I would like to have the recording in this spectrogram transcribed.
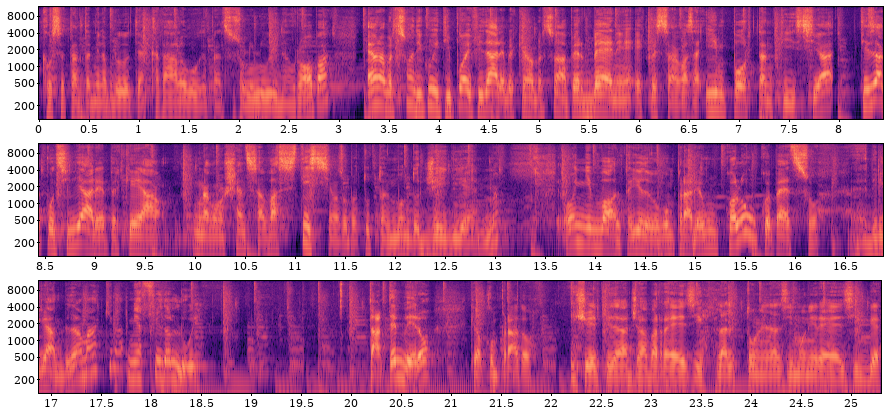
con 70.000 prodotti a catalogo che penso solo lui in Europa, è una persona di cui ti puoi fidare perché è una persona per bene e questa è una cosa importantissima, ti sa consigliare perché ha una conoscenza vastissima soprattutto nel mondo JDM, ogni volta io devo comprare un qualunque pezzo eh, di ricambio della macchina mi affido a lui. Tanto è vero che ho comprato. I cerchi della Java Racing, la lettone da Simoni Racing,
